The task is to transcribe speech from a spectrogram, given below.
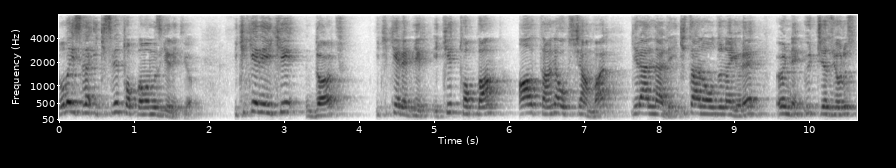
Dolayısıyla ikisini toplamamız gerekiyor. 2 kere 2 4, 2 kere 1 2 toplam 6 tane oksijen var. Girenlerde 2 tane olduğuna göre önüne 3 yazıyoruz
